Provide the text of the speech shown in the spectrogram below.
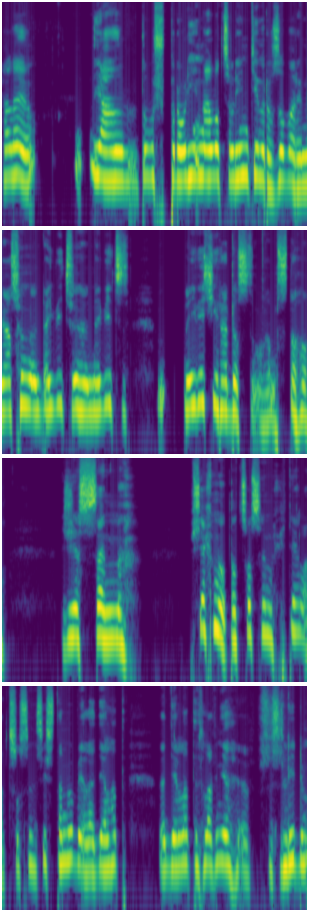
Ale já to už prolínalo celým tím rozhovorem. Já jsem nejvíc, nejvíc, největší radost mám z toho, že jsem všechno to, co jsem chtěla, co jsem si stanovila dělat, dělat hlavně s lidmi,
